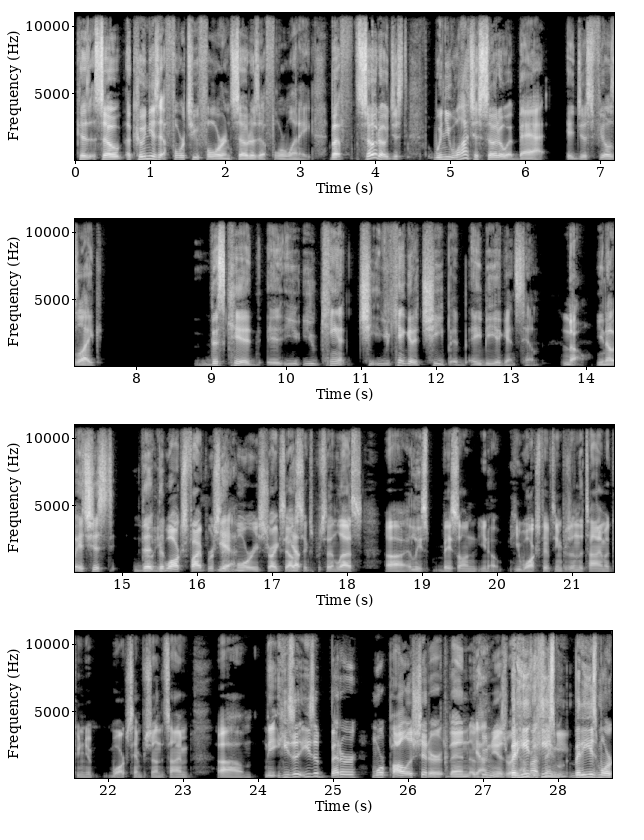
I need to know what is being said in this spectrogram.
Because so Acuna's at four two four and Soto's at four one eight. But Soto just when you watch a Soto at bat, it just feels like this kid. It, you you can't che- you can't get a cheap AB against him. No, You know, it's just the he the walks five percent yeah. more. He strikes out Yep. six percent less. Uh, at least based on you know he walks fifteen percent of the time. Acuna walks ten percent of the time. Um, he- he's a he's a better, more polished hitter than Yeah. Acuna is right but he, he's he- but he is more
